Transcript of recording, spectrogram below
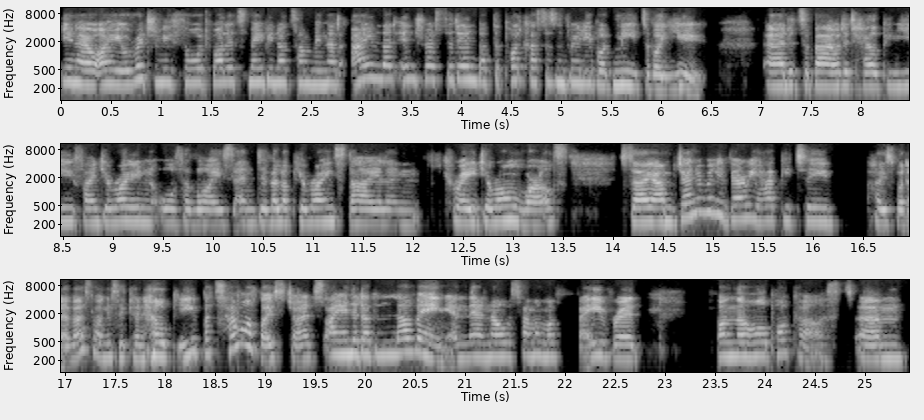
you know, I originally thought, well, it's maybe not something that I'm that interested in, but the podcast isn't really about me, it's about you. And it's about it helping you find your own author voice and develop your own style and create your own worlds. So I'm generally very happy to host whatever as long as it can help you. But some of those chats i ended up loving and they're now some of my favorite on the whole podcast. Um,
